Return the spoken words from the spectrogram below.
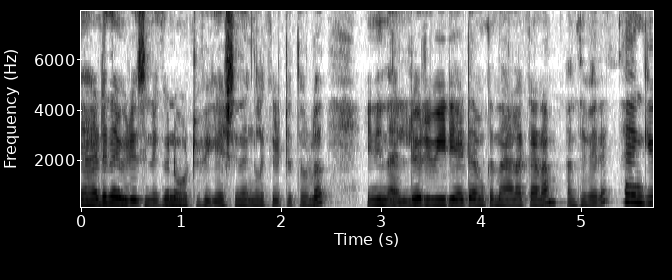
ഞാനിടുന്ന വീഡിയോസിനൊക്കെ നോട്ടിഫിക്കേഷൻ നിങ്ങൾക്ക് കിട്ടത്തുള്ളൂ. ഇനി നല്ലൊരു വീഡിയോ ആയിട്ട് നമുക്ക് നാളെ കാണാം. അതുവരെ താങ്ക്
